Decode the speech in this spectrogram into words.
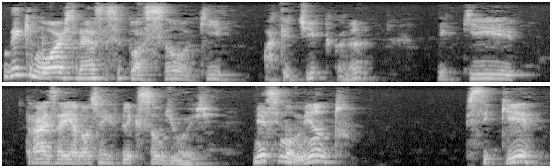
O que, que mostra essa situação aqui arquetípica, né? E que traz aí a nossa reflexão de hoje. Nesse momento, Psique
